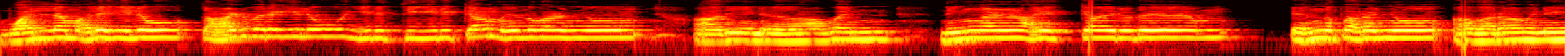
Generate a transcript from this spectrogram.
വല്ല മലയിലോ താഴ്വരയിലോ ഇരുത്തിയിരിക്കാം എന്ന് പറഞ്ഞു. അതിന് അവൻ നിങ്ങൾ അയക്കരുത്. എന്ന് പറഞ്ഞു. അവർ അവനെ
